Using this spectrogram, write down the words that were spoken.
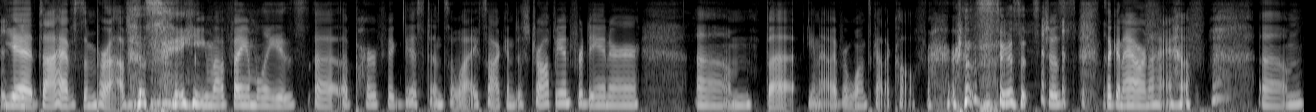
yet I have some privacy. my family is uh, a perfect distance away, so I can just drop in for dinner. Um, but you know, everyone's got a call first because it's just like an hour and a half. Um,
